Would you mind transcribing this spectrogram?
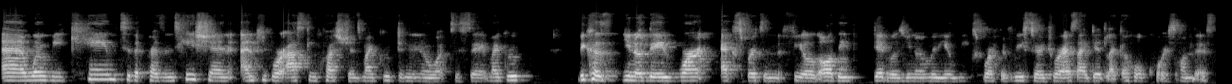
And when we came to the presentation and people were asking questions my group didn't know what to say. My group because you know they weren't experts in the field. All they did was you know maybe a week's worth of research whereas i did like a whole course on this.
